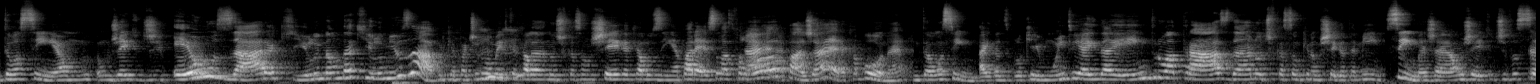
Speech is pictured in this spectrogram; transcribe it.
Então, assim, é um, um jeito de eu usar aquilo e não daquilo me usar. Porque a partir do momento que aquela notificação chega, que a luzinha aparece, ela fala, Já era. opa, já era, acabou, né? Então, assim, ainda desbloqueio muito e ainda entro atrás da notificação que não chega até mim. Sim, mas já é um jeito de você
